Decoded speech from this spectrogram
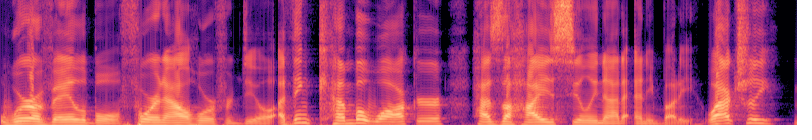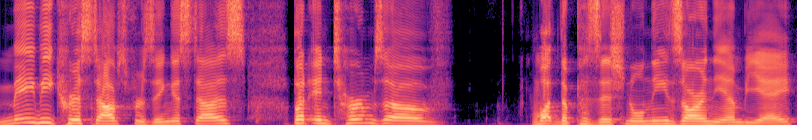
were available for an Al Horford deal, I think Kemba Walker has the highest ceiling out of anybody. Well, actually, maybe Kristaps Porzingis does. But in terms of what the positional needs are in the NBA,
